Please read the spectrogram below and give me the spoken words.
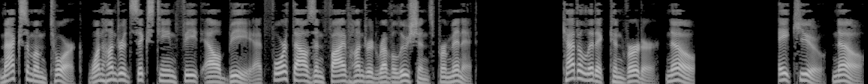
Maximum torque, 116 feet lb at 4,500 revolutions per minute. Catalytic converter, no. AQ, no.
